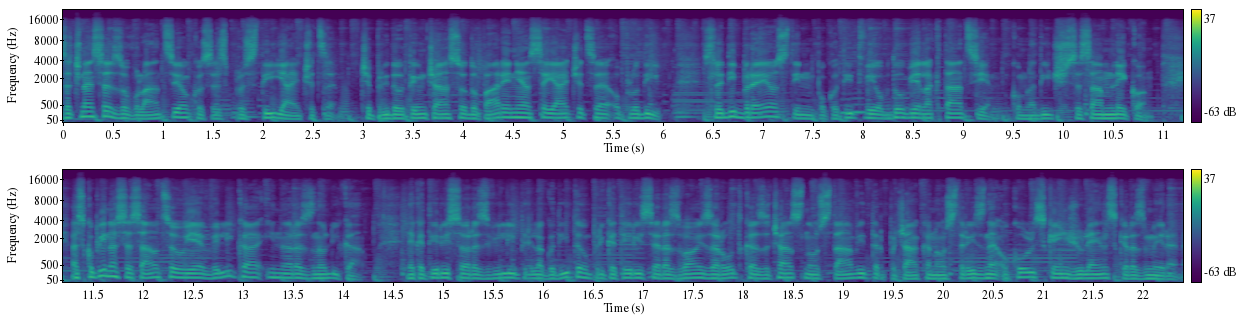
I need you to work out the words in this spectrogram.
Začne se z ovulacijo, ko se sprosti jajčice. Če pride v tem času do parjenja, se jajčice oplodi. Sledi brejost in pokotitvi obdobje laktacije, ko mladič sesa mleko. A skupina sesalcev je velika in raznolika. Nekateri so razvili prilagoditev, pri kateri se razvoj zarodka začasno ustavi ter počaka na ustrezne okoljske in življenjske razmere.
